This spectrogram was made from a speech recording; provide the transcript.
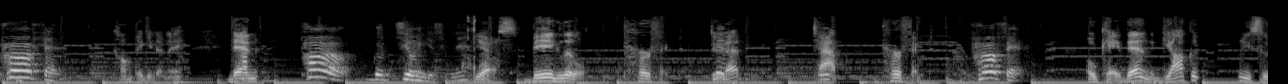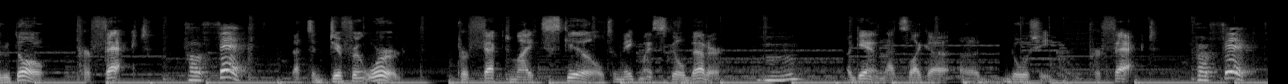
Perfect. 完璧だね。Then, per が強いんですよね。 yes, big, little. Perfect. Do Yeah. that. Tap. Perfect. Perfect. Okay, then 逆にすると perfect. Perfect. That's a different word. Perfect my skill to make my skill better. うん。 Again, that's like a, a 動詞. Perfect. Perfect.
